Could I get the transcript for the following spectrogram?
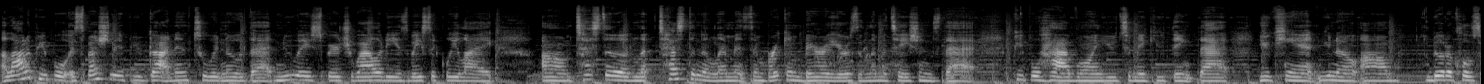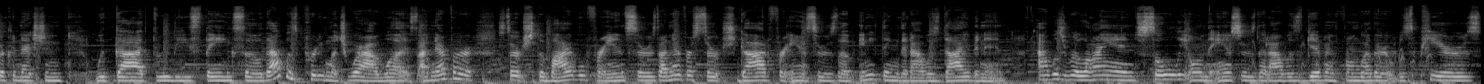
a lot of people, especially if you've gotten into it, know that new age spirituality is basically like um, testing testing the limits and breaking barriers and limitations that people have on you to make you think that you can't, you know, um, build a closer connection with God through these things. So that was pretty much where I was. I never searched the Bible for answers. I never searched God for answers of anything that I was diving in. I was relying solely on the answers that I was given from whether it was peers,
